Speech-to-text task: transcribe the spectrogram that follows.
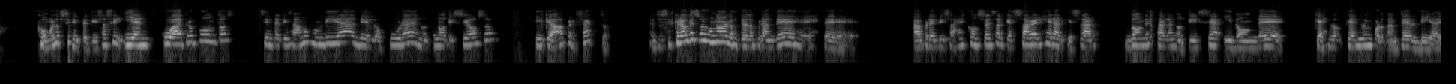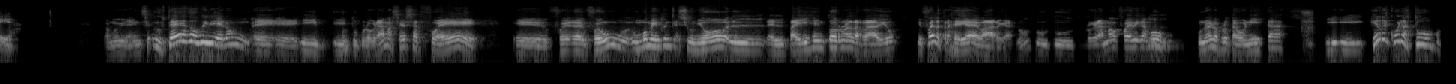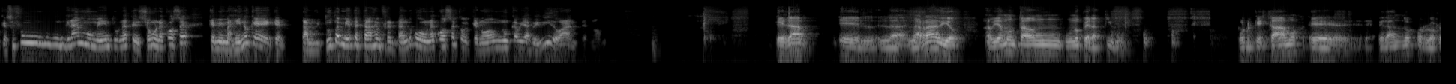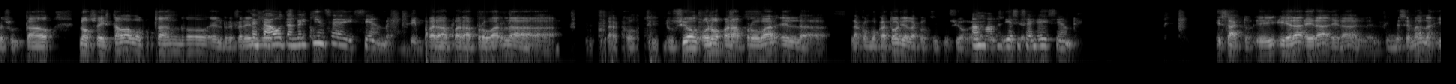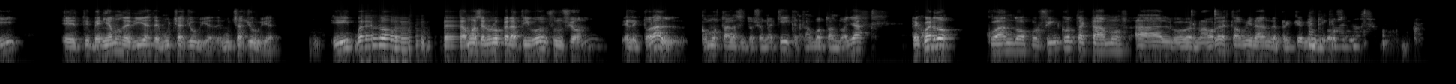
¿cómo lo sintetiza así? Y en cuatro puntos sintetizamos un día de locura, de noticioso y quedaba perfecto. Entonces creo que eso es uno de los, de los grandes este, aprendizajes con César, que saber jerarquizar dónde está la noticia y dónde, qué es lo, qué es lo importante del día a día. Muy bien. Ustedes dos vivieron eh, eh, y, tu programa, César, fue, eh, fue, fue un, momento en que se unió el, país en torno a la radio y fue la tragedia de Vargas, ¿no? Tu, programa fue, digamos, uno de los protagonistas. ¿Y, qué recuerdas tú? Porque eso fue un, gran momento, una tensión, una cosa que me imagino que, que tú también te estabas enfrentando con una cosa que no, nunca habías vivido antes, ¿no? Era la, radio había montado un, operativo porque estábamos eh, esperando por los resultados. No, se estaba votando el referéndum. Se estaba votando el 15 de diciembre. Sí, para, para aprobar la, la constitución, o no, para aprobar el, la, la, convocatoria de la constitución. Ajá, 16 de diciembre. Exacto, y, era, era, era el, fin de semana y eh, veníamos de días de mucha lluvia, de muchas lluvias. Y bueno, empezamos a hacer un operativo en función electoral. ¿Cómo está la situación aquí? que están votando allá? Recuerdo cuando por fin contactamos al gobernador del estado Miranda, Enrique Mendoza.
